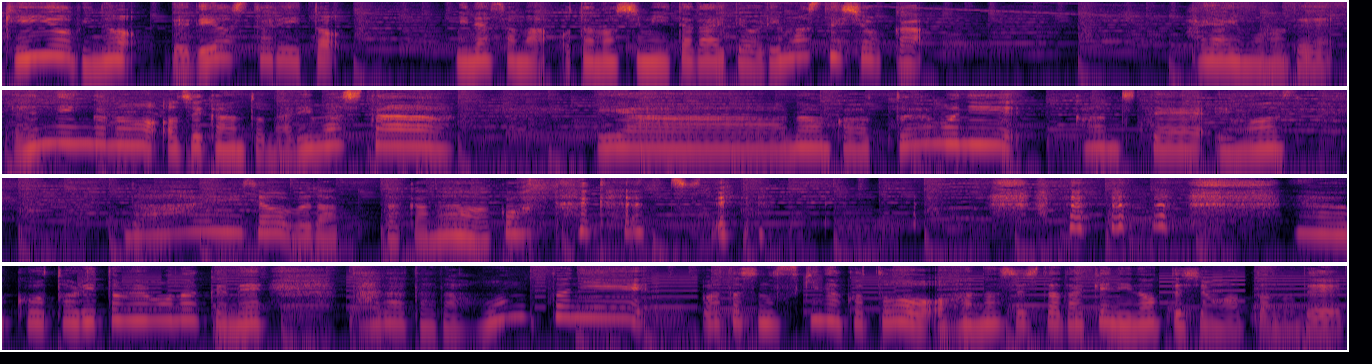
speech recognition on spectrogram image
金曜日のレディオストリート。皆様お楽しみいただいておりますでしょうか？早いものでエンディングのお時間となりました。いやーなんかあっという間に感じています。大丈夫だったかな？こんな感じで。こう取り留めもなくねただただ本当に私の好きなことをお話ししただけになってしまったので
